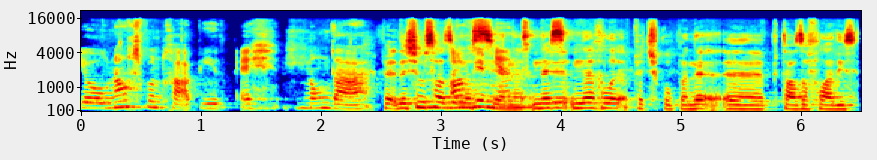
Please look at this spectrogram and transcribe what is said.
Eu não respondo rápido, é, não dá. Deixa-me só dizer uma Obviamente cena. que- Nessa, na, desculpa, na, eh, porque estavas a falar disso.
